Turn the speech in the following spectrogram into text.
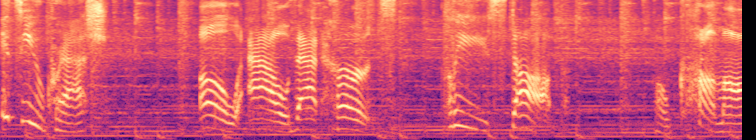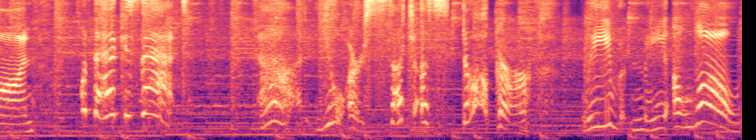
it's you, Crash. Oh, ow, that hurts. Please stop. Oh, come on. What the heck is that? God, you are such a stalker. Leave me alone.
